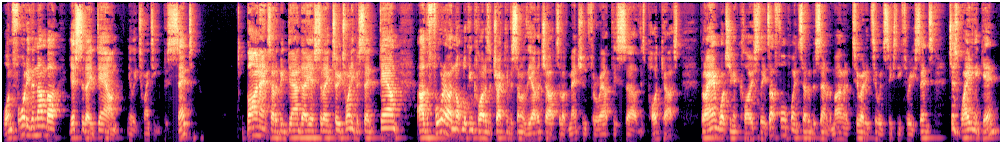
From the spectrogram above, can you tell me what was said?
140 the number. Yesterday down nearly 20%. Binance had a big down day yesterday too, 20% down. Uh, the four hour not looking quite as attractive as some of the other charts that I've mentioned throughout this uh, this podcast, but I am watching it closely. It's up 4.7% at the moment at 282 and 63 cents. Just waiting again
